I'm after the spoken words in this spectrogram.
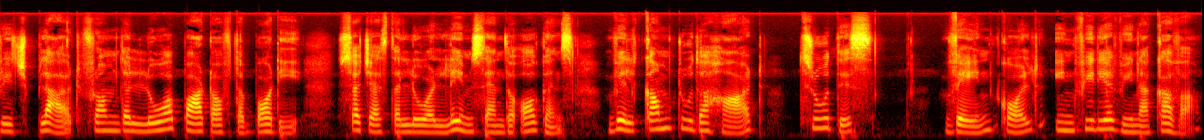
rich blood from the lower part of the body, such as the lower limbs and the organs, will come to the heart through this vein called inferior vena cava.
